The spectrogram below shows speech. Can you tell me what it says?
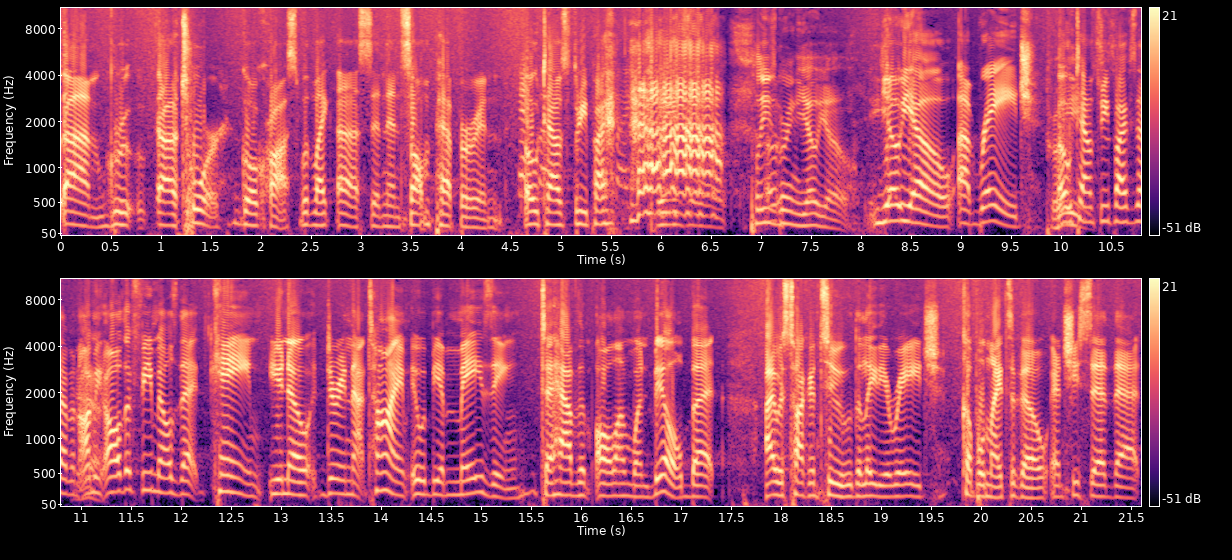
um, group uh, tour go across with like us and then Salt-N-Pepa and Oaktown's Three Pie. Please, uh, please bring Yo-Yo. Yo Yo, uh, Rage, Oaktown Please. 357. I mean, all the females that came, you know, during that time, it would be amazing to have them all on one bill. But I was talking to the lady of Rage a couple nights ago, and she said that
